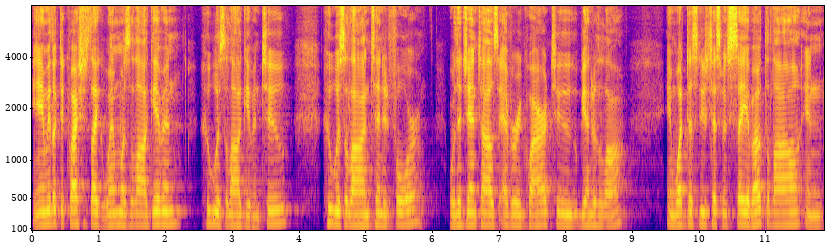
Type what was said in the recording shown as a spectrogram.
And we looked at questions like: When was the law given? Who was the law given to? Who was the law intended for? Were the Gentiles ever required to be under the law? And what does the New Testament say about the law? And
